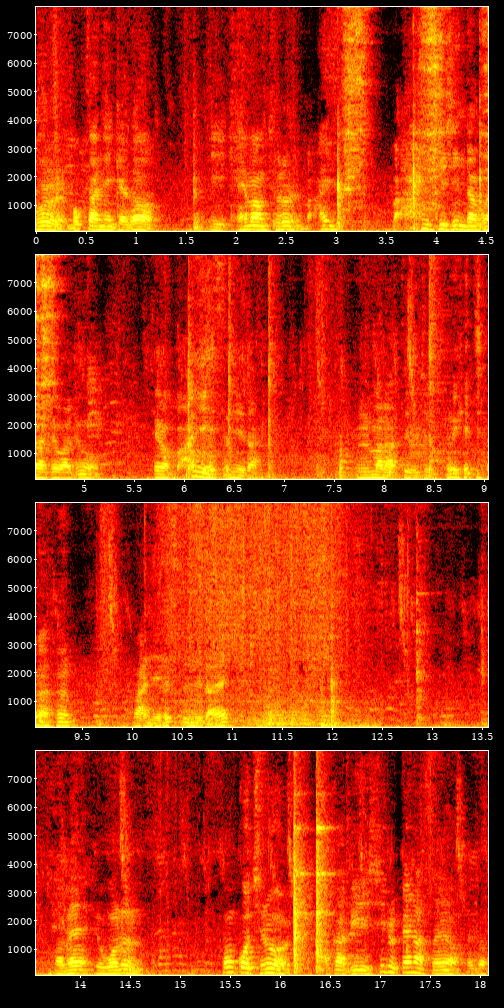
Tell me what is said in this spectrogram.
오늘 목사님께서 이 개망초를 많이 많이 드신다고 하셔가지고 제가 많이 했습니다. 얼마나 드실지 모르겠지만 많이 했습니다. 그다음에 요거는 뽕고추를 아까 미리 씨를 빼놨어요. 그래서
